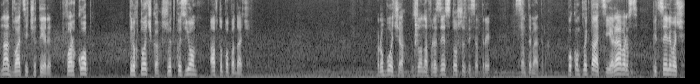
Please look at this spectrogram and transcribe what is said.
на 24. Фаркоп, трьохточка, швидкозйом, автопопадач. Робоча зона фрези 163 см. По комплектації реверс, підсилювач,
